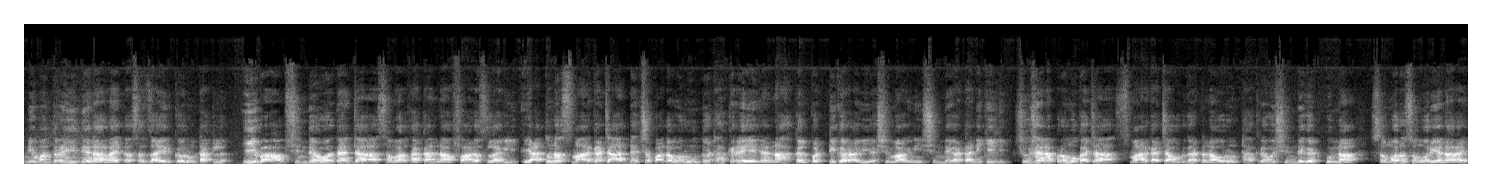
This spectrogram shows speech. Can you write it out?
निमंत्रणही देणार नाहीत असं जाहीर करून टाकलं. ही बाब शिंदे व त्यांच्या समर्थकांना फारच लागली. यातूनच स्मारकाच्या अध्यक्ष पदावरून उद्धव ठाकरे यांना हकलपट्टी करावी अशी मागणी शिंदे गटाने केली. शिवसेना प्रमुखाच्या स्मारकाच्या उद्घाटनावरून ठाकरे व शिंदे गट पुन्हा समोरासमोर येणार आहेत.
